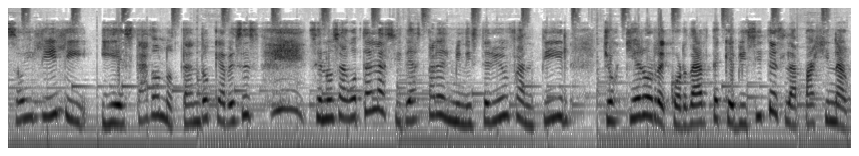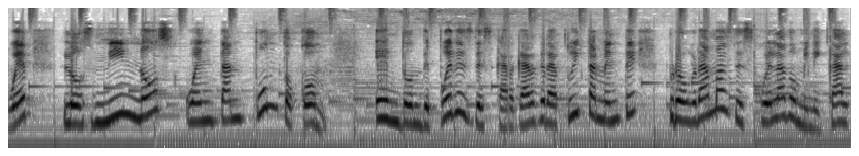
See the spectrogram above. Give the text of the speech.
Soy Lili y he estado notando que a veces se nos agotan las ideas para el Ministerio Infantil. Yo quiero recordarte que visites la página web losninoscuentan.com en donde puedes descargar gratuitamente programas de escuela dominical,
